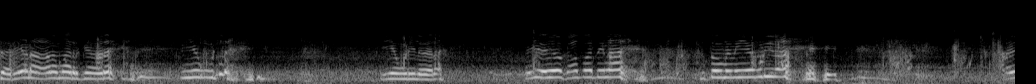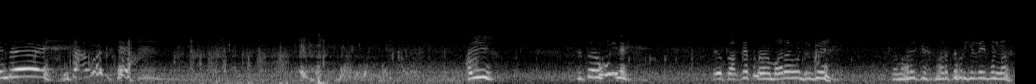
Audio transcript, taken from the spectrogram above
சரியான ஆழமாக இருக்கேன் வேற. நீயே முடியல நீயே முடியல வேற. ஐயோ ஐயோ காப்பாத்தீங்களா. சுத்தம் பண்ண நீயே முடியல அரவிந்து காப்பாத்து. ஐயோ சுத்தம் முடியல ஐயோ பக்கத்தில் ஒரு மரம் ஒன்று இருக்கு. அந்த மரத்தை பிடிக்க ட்ரை பண்ணலாம்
